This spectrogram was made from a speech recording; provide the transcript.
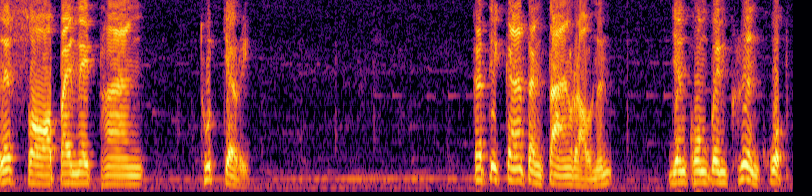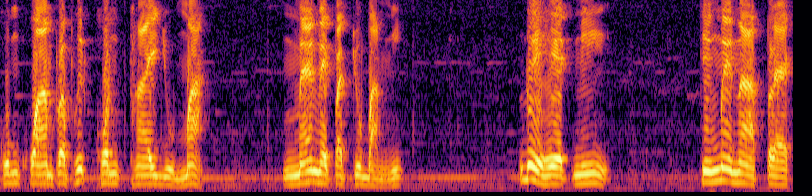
และส่อไปในทางทุจริต กติกาต่างๆเหล่านั้น ยังคงเป็นเครื่องควบคุมความประพฤติคนไทยอยู่มาก แม้ในปัจจุบันนี้ ด้วยเหตุนี้จึงไม่น่าแปลก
